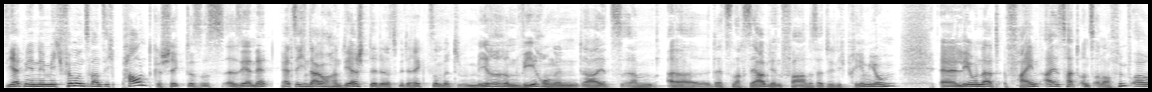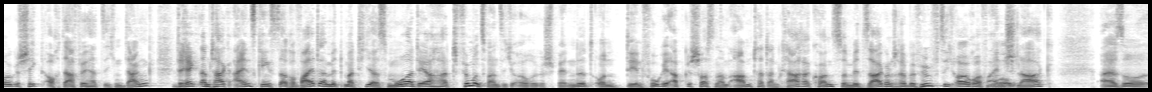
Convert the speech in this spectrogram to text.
Sie hat mir nämlich 25 Pound geschickt. Das ist äh, sehr nett. Herzlichen Dank auch an der Stelle, dass wir direkt so mit mehreren Währungen da jetzt, ähm, äh, jetzt nach Serbien fahren. Das ist natürlich Premium. Äh, Leonard Feineis hat uns auch noch 5 Euro geschickt. Auch dafür herzlichen Dank. Direkt am Tag 1 ging es darauf weiter mit Matthias Mohr. Der hat 25 Euro gespendet und den Vogel abgeschossen am Abend hat dann Clara Konze mit sage und schreibe 50 Euro auf einen wow. Schlag. Also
